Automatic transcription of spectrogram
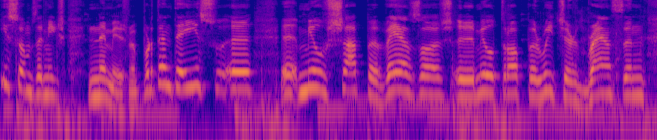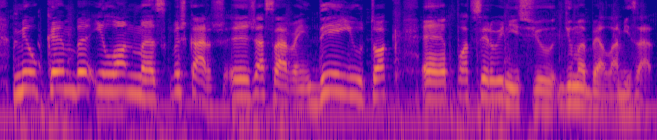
e somos amigos na mesma. Portanto, é isso. eh, eh, meu chapa Bezos, eh, meu tropa Richard Branson, meu camba Elon Musk. Meus caros, já sabem, deem o toque, pode ser o início de uma bela amizade.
